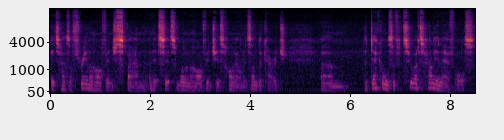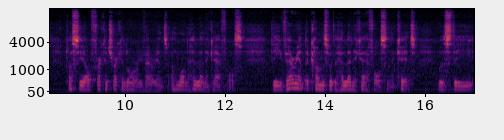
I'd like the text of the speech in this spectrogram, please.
it has a 3.5 inch span, and it sits 1.5 inches high on its undercarriage. Um, the decals are for two Italian Air Force, plus the Elfrecca Trekker Lorry variant, and one Hellenic Air Force. The variant that comes with the Hellenic Air Force in the kit was the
